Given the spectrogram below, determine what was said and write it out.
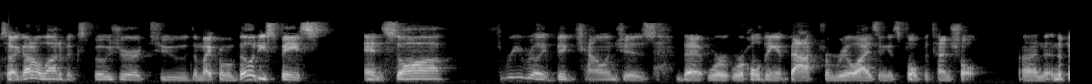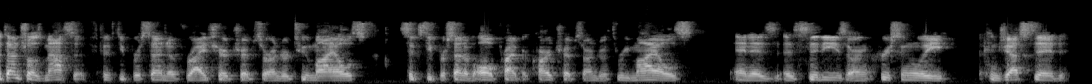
So I got a lot of exposure to the micromobility space and saw three really big challenges that were, were holding it back from realizing its full potential. Uh, and, and the potential is massive. 50% of rideshare trips are under two miles. 60% of all private car trips are under three miles. And as, as cities are increasingly congested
